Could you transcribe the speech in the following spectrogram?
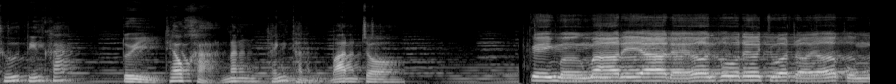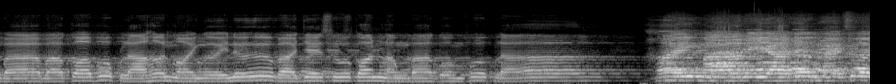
thứ tiếng khác tùy theo khả năng thánh thần ban cho. Kinh mừng Maria để ơn phú Đức Chúa Trời ở cùng bà, bà có phúc là hơn mọi người nữ và Giêsu con lòng bà gồm phúc là. Thánh Maria Đức Mẹ Chúa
